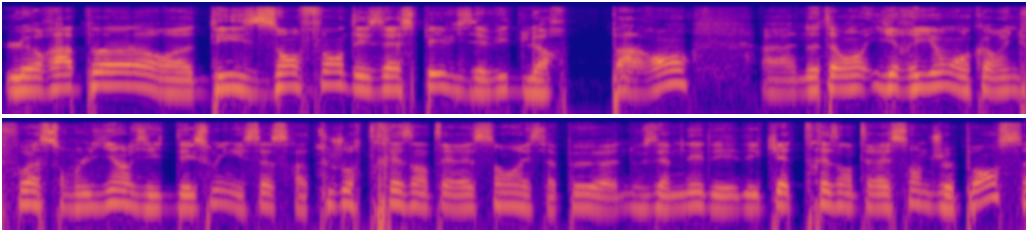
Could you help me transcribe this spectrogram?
le rapport des enfants des aspects vis-à-vis de leurs parents, euh, notamment Irion encore une fois son lien vis-à-vis de Deathwing et ça sera toujours très intéressant et ça peut nous amener des, quêtes très intéressantes je pense.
